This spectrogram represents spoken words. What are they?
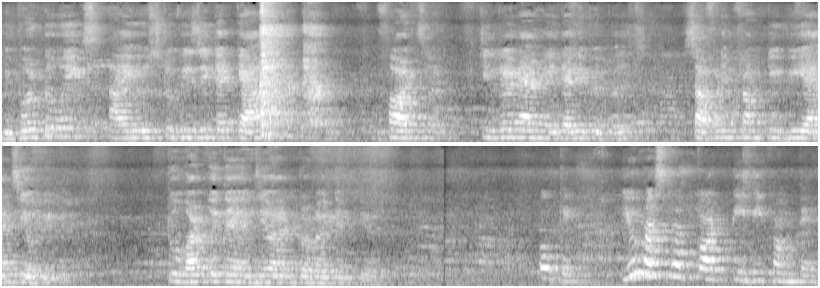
Before two weeks, I used to visit a camp for children and elderly people suffering from TB and COPD to work with the NGO and provide them care. Okay, you must have caught TB from there.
